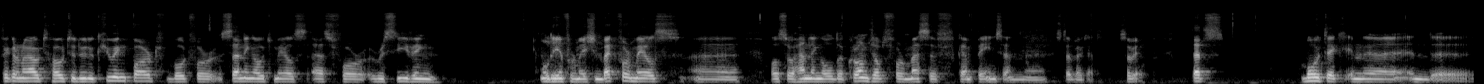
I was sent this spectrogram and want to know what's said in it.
figuring out how to do the queuing part, both for sending out mails as for receiving all the information back for mails, uh, also handling all the cron jobs for massive campaigns and uh, stuff like that. So yeah, that's Mautic in the in the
